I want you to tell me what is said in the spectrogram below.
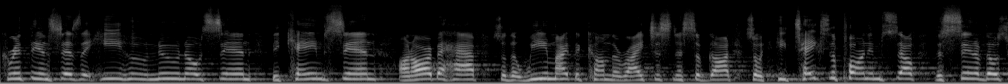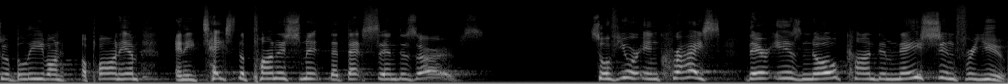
Corinthians says that he who knew no sin became sin on our behalf so that we might become the righteousness of God. So he takes upon himself the sin of those who believe on, upon him, and he takes the punishment that that sin deserves. So if you are in Christ, there is no condemnation for you.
